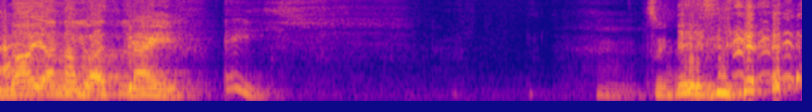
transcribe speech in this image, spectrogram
Now you're number three. Hey. Hmm. Today.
